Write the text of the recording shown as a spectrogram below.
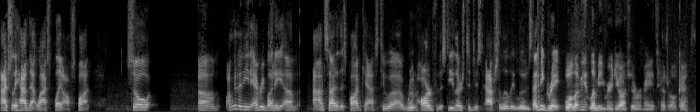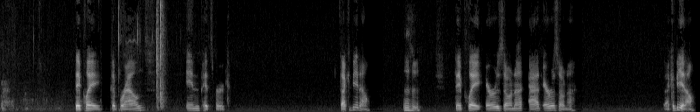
actually have that last playoff spot. So um, I'm going to need everybody um, outside of this podcast to uh, root hard for the Steelers to just absolutely lose. That'd be great. Well, let me let me read you off the remaining schedule, okay? They play the Browns in Pittsburgh. That could be an L. Mm-hmm. They play Arizona at Arizona. That could be an L.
